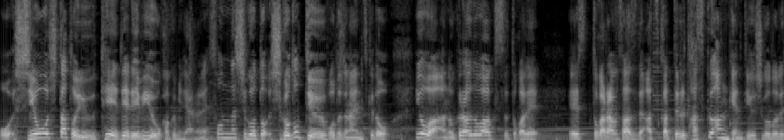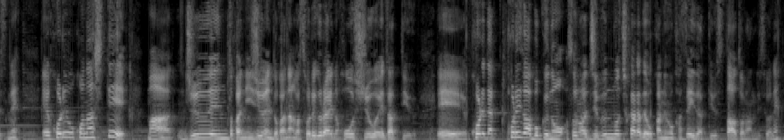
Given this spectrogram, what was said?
を使用したという体でレビューを書くみたいなね。そんな仕事、仕事っていうほどじゃないんですけど、要はあの、クラウドワークスとかで、えー、とかランサーズで扱ってるタスク案件っていう仕事ですね。えー、これをこなして、まあ、10円とか20円とかなんかそれぐらいの報酬を得たっていう、えー、これだ、これが僕の、その自分の力でお金を稼いだっていうスタートなんですよね。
